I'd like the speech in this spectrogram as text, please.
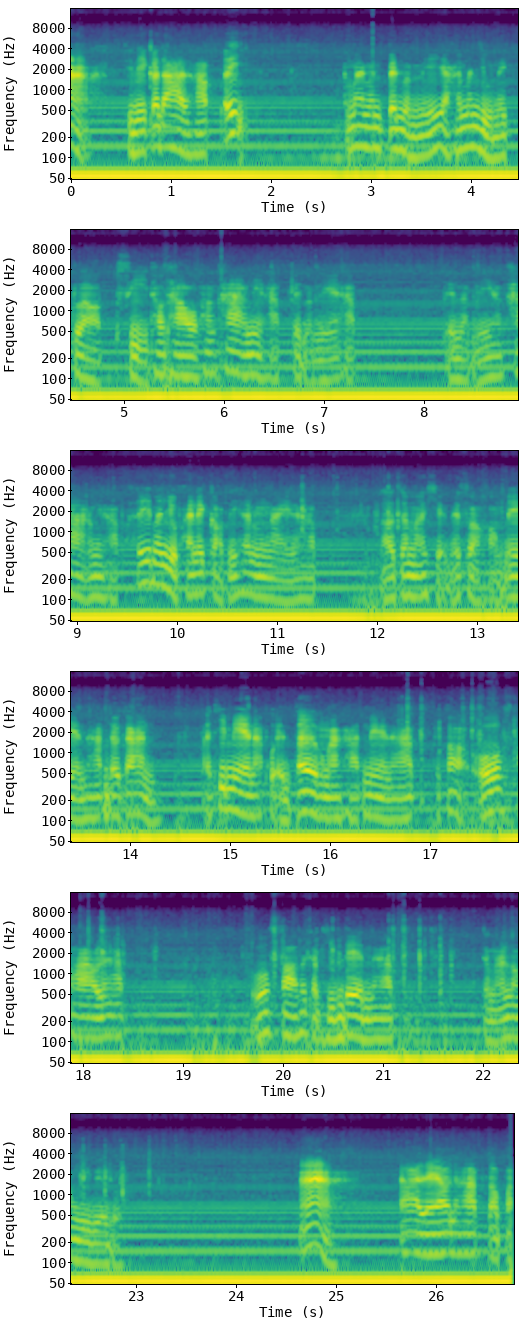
อะทีนี้ก็ได้ครับ เอ้ย ไมมันเป็นแบบนี้อยากให้มันอยู่ในกรอบสีเทาๆข้างๆเนี่ยครับ เป็นแบบนี้ครับ เป็นแบบนี้ข้างๆนี่ครับเฮ้ยมันอยู่ภายในกรอบนี้ทำยังไงนะครับ เราจะมาเขียนในส่วนของเมนนะครับโดยการไปที่เมนนะกด enter ลงมาคัดเมนนะครับ แล้วก็ overfile นะครับ overfile เท่ากับ hidden นะครับ จากนั้นลองรีวิวดูอ่าได้แล้วนะครับต่อไป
